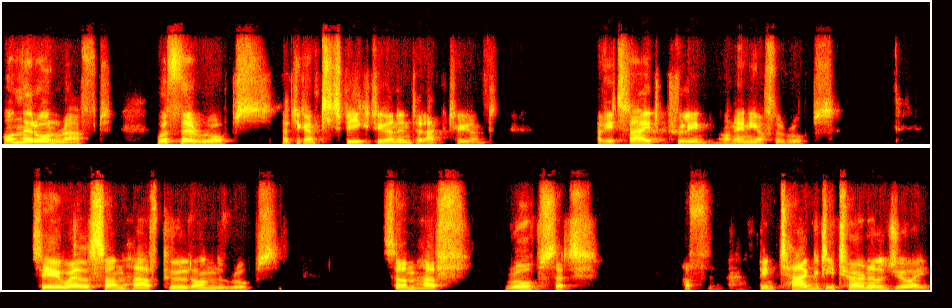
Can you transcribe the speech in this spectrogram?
on their own raft, with their ropes that you can speak to and interact to. And have you tried pulling on any of the ropes? Say, well, some have pulled on the ropes. Some have ropes that have been tagged eternal joy,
